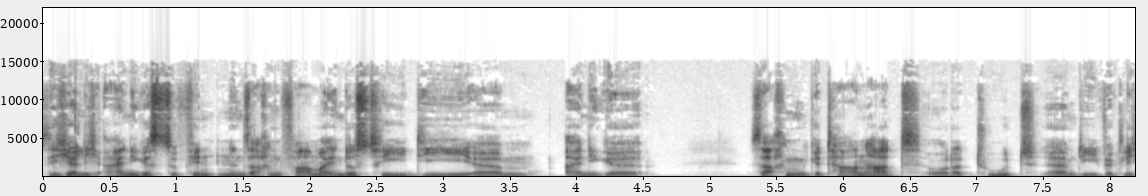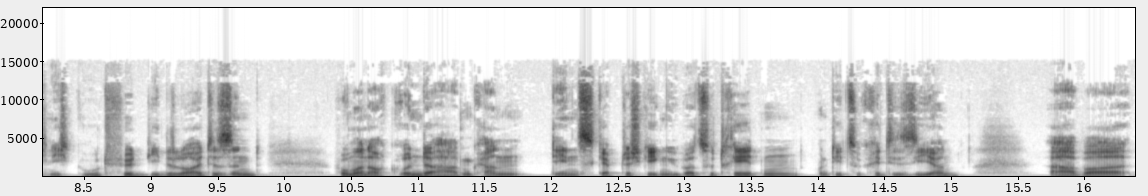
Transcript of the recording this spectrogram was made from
sicherlich einiges zu finden in Sachen Pharmaindustrie, die ähm, einige Sachen getan hat oder tut, ähm, die wirklich nicht gut für diese Leute sind, wo man auch Gründe haben kann, denen skeptisch gegenüberzutreten und die zu kritisieren. Aber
